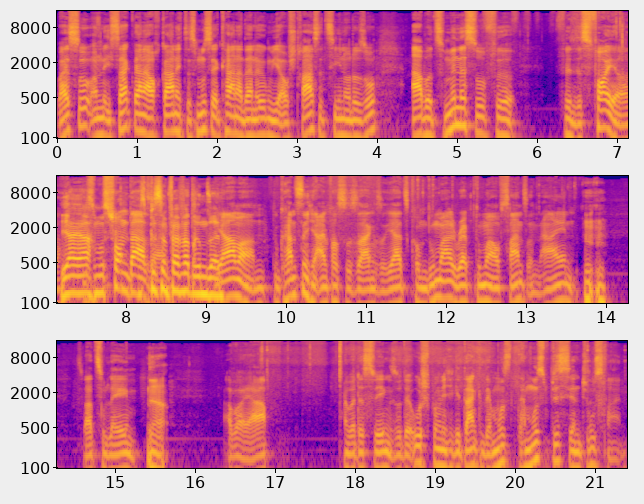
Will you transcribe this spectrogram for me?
Weißt du? Und ich sag dann auch gar nicht, das muss ja keiner dann irgendwie auf Straße ziehen oder so. Aber zumindest so für, für das Feuer. Ja, ja. Das muss schon da Muss ein bisschen sein. Pfeffer drin sein. Ja, Mann. Du kannst nicht einfach so sagen, so, ja, jetzt komm du mal, rap du mal auf Science. Und nein. Das war zu lame. Ja. Aber ja. Aber deswegen, so der ursprüngliche Gedanke, der muss, da muss ein bisschen Juice rein.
